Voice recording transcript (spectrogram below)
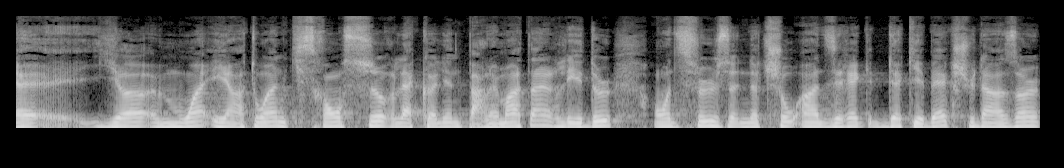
Euh, il y a moi et Antoine qui seront sur la colline parlementaire. Les deux, on diffuse notre show en direct de Québec. Je suis dans un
